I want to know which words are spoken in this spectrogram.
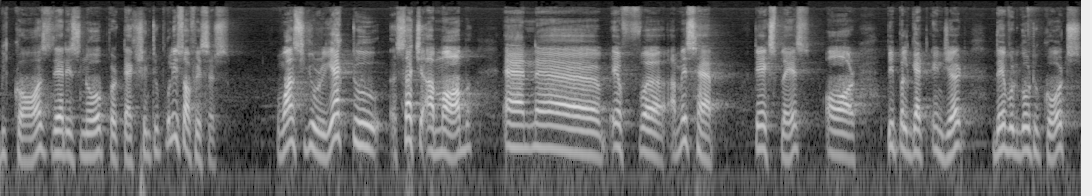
because there is no protection to police officers once you react to such a mob and uh, if uh, a mishap takes place or people get injured, they would go to courts,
